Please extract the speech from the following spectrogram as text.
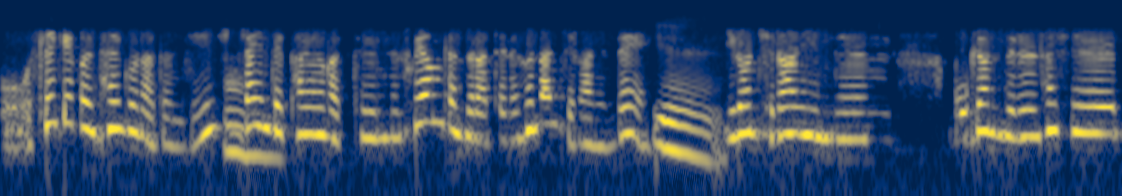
뭐 슬개근 탈구라든지 십자인대 파열 같은 소형견들한테는 흔한 질환인데 예. 이런 질환이 있는 모견들은 사실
